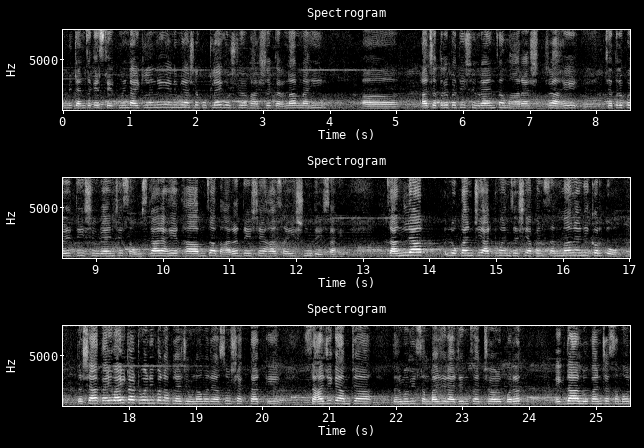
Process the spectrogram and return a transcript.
मी त्यांचं काही स्टेटमेंट ऐकलं नाही आणि मी अशा कुठल्याही गोष्टीवर भाष्य करणार नाही. हा छत्रपती शिवरायांचा महाराष्ट्र आहे. छत्रपती शिवरायांचे संस्कार आहेत. हा आमचा भारत देश आहे. हा सहिष्णू देश आहे. चांगल्या लोकांची आठवण जशी आपण सन्मानाने करतो तशा काही वाईट आठवणी पण आपल्या जीवनामध्ये असू शकतात की साहजिक आहे आमच्या धर्मवीर संभाजीराजेंचा छळ. परत एकदा लोकांच्या समोर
